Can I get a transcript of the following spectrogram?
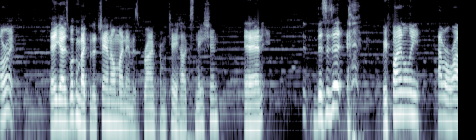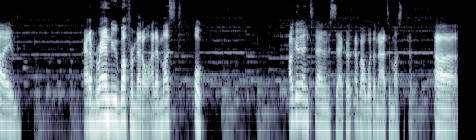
Alright. Hey guys, welcome back to the channel. My name is Brian from KHux Nation. And this is it. we finally have arrived at a brand new buffer medal, At a must... Oh. I'll get into that in a sec about whether or not it's a must have. Uh,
